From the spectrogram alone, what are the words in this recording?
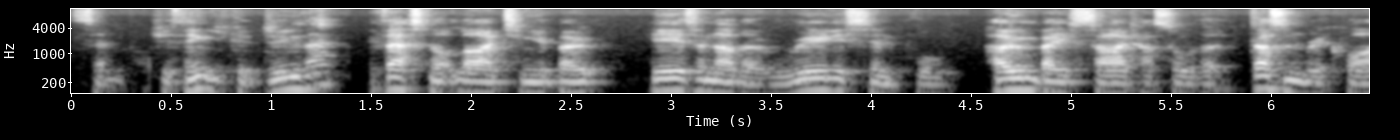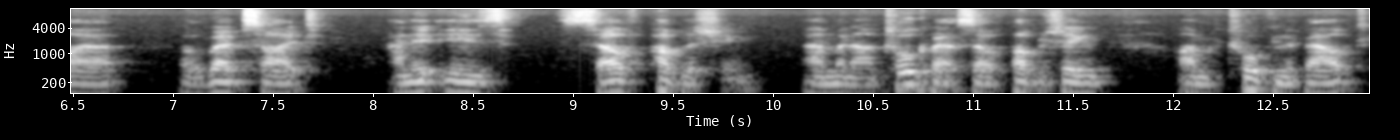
simple. Do you think you could do that? If that's not lighting your boat, here's another really simple home-based side hustle that doesn't require a website and it is self-publishing. And when I talk about self-publishing, I'm talking about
